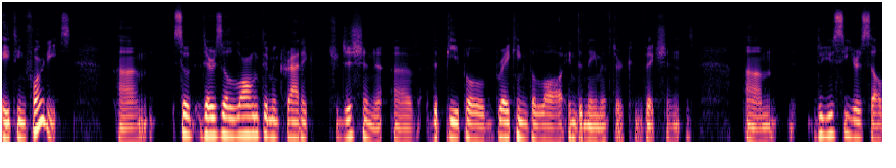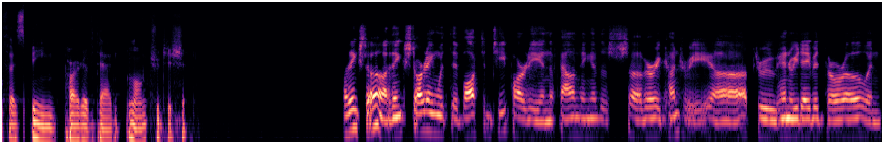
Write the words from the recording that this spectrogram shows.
1840s. Um, so there's a long democratic tradition of the people breaking the law in the name of their convictions. Um, do you see yourself as being part of that long tradition? I think so. I think starting with the Boston Tea Party and the founding of this uh, very country uh, through Henry David Thoreau and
